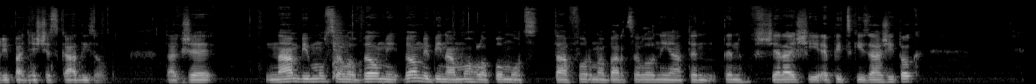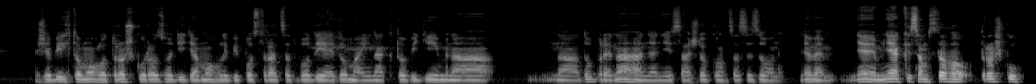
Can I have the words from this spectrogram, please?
prípadne ešte s Cádizom. Takže nám by muselo veľmi, veľmi by nám mohlo pomôcť tá forma Barcelony a ten, ten včerajší epický zážitok, že by ich to mohlo trošku rozhodiť a mohli by postrácať body aj doma. Inak to vidím na na dobré naháňanie sa až do konca sezóny. Neviem, neviem, nejaký som z toho trošku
